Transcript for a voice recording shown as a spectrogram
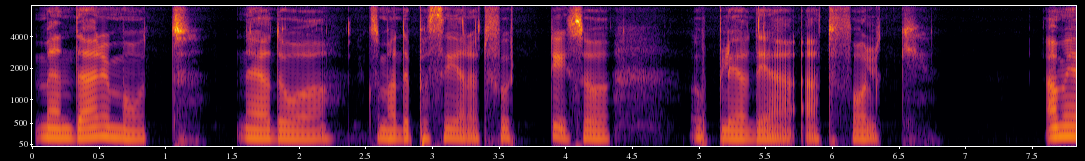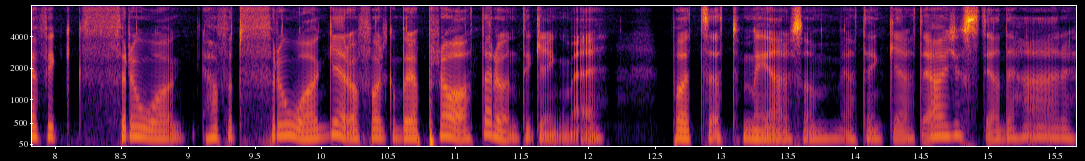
men däremot när jag då liksom hade passerat 40 så upplevde jag att folk Ja, men jag fick fråg, har fått frågor och folk har börjat prata runt omkring mig på ett sätt mer som jag tänker att ja just det, det här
